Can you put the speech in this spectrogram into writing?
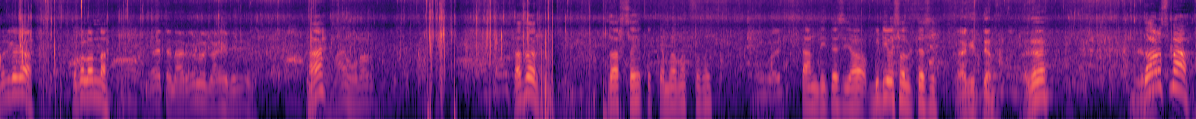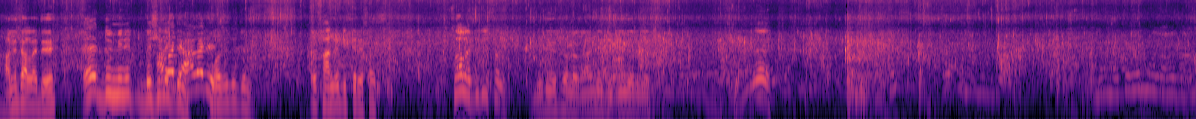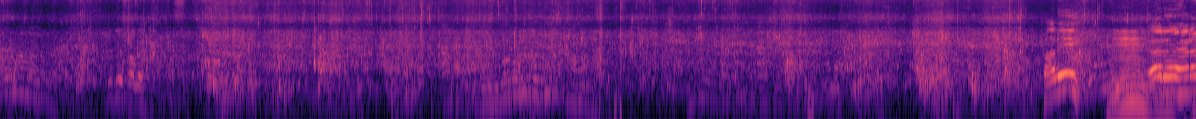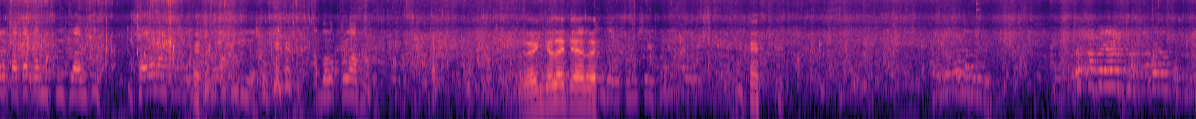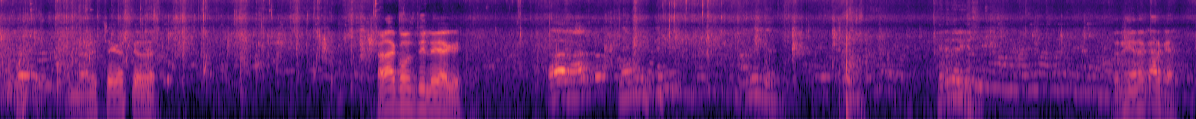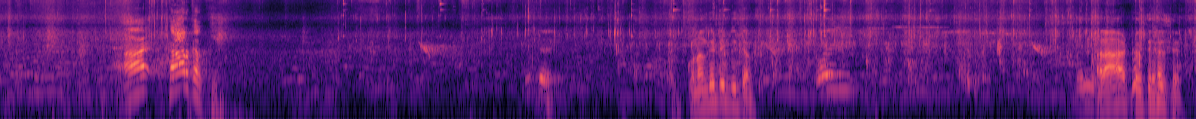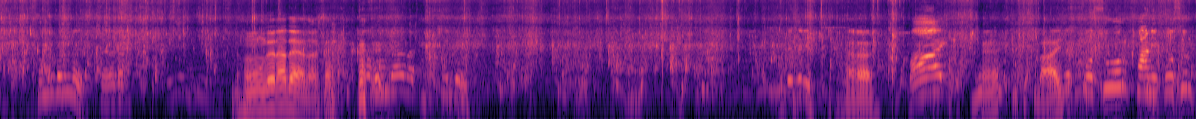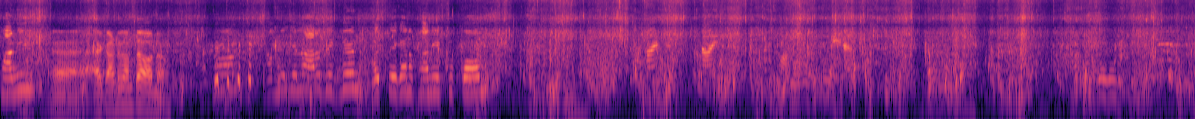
বলি কাকা ওকে লন না। হ্যাঁ? রাসেল দর সে ক্যামেরা মার তো ভাই। টান দিতেছি হ্যাঁ ভিডিও চলতেছে। রাখিতাম আরে ধরস না হানি তালাই দে। এই দুই মিনিট বেশি লাগবে মসজিদের জন্য। ওই ফানের ভিতরে চলো ভিডিও চলো। ভিডিও চলো গানি ভিডিও এ ভিডিও চলে। পানি আরে হেডার কথা কম তুই তুই আবার খোলা আছে রোহিঙ্গা যাইতে আছে না নিশ্চয় কাজ করে আড়া গোঁজ দিল আগে আর আর তো মেমরি পানি দে কেটে ধরে গেছে তোর হিয়ানো কার কার আর কার কার কি কোন দিয়ে টিপ দিতাম ওই আরে আট হইতে আছে সুন্দর করে লই সেটা হুম দে না দেয়া যাচ্ছে হ্যাঁ। ভাই। হ্যাঁ ভাই। প্রচুর পানি প্রচুর পানি। হ্যাঁ এক আধ ঘণ্টা এখন গেলে আরও দেখবেন হয়তো এখানে পানি একটু কম।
